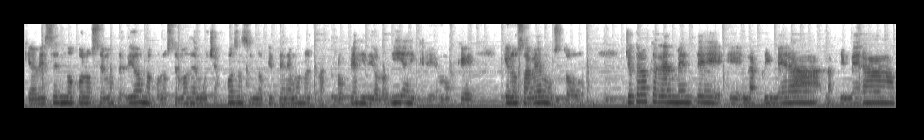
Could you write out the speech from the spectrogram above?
que a veces no conocemos de Dios, no conocemos de muchas cosas, sino que tenemos nuestras propias ideologías y creemos que, que lo sabemos todo. Yo creo que realmente eh, la primera, la primera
